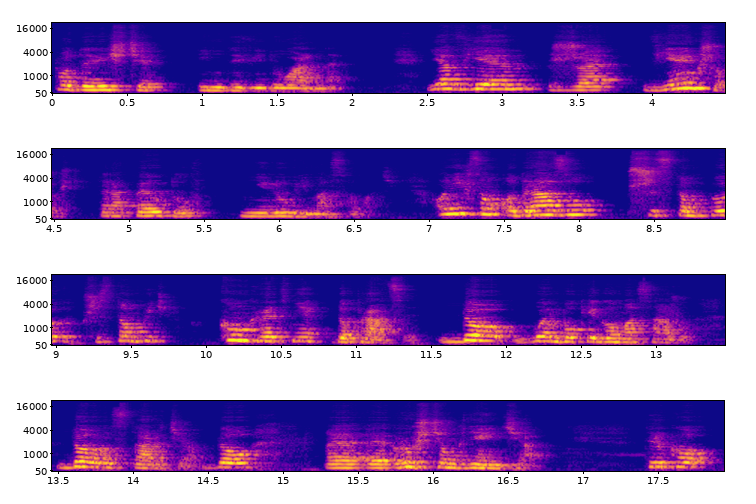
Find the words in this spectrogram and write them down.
podejście indywidualne. Ja wiem, że większość terapeutów nie lubi masować. Oni chcą od razu przystąp- przystąpić konkretnie do pracy, do głębokiego masażu, do roztarcia, do e, e, rozciągnięcia. Tylko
